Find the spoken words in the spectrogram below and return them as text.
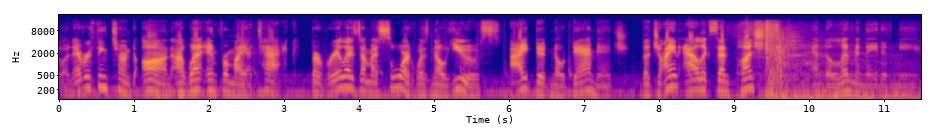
When everything turned on, I went in for my attack, but realized that my sword was no use. I did no damage. The giant Alex then punched me and eliminated me.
